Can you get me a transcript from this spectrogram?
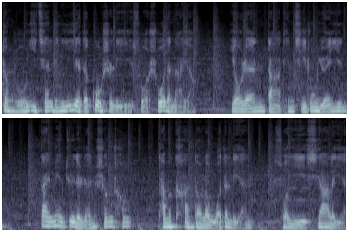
正如《一千零一夜》的故事里所说的那样。有人打听其中原因，戴面具的人声称，他们看到了我的脸，所以瞎了眼。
